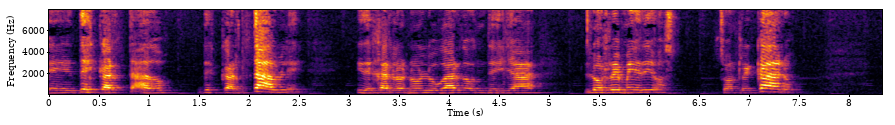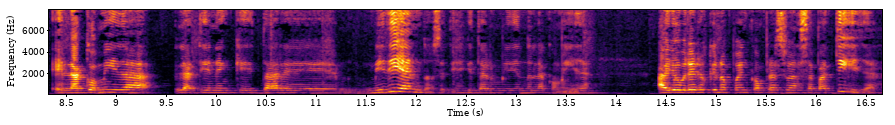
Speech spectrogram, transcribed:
eh, descartados, descartables y dejarlo en un lugar donde ya los remedios son recaros, en la comida la tienen que estar eh, midiendo, se tiene que estar midiendo en la comida. Hay obreros que no pueden comprarse una zapatilla.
